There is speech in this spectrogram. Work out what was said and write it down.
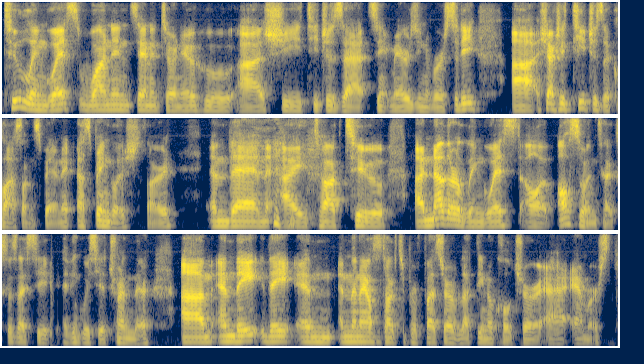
two linguists, one in San Antonio, who uh, she teaches at St. Mary's University. Uh, she actually teaches a class on Spanish, uh, Spanglish, sorry. And then I talked to another linguist, also in Texas. I see, I think we see a trend there. Um, and they, they, and and then I also talked to professor of Latino culture at Amherst,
